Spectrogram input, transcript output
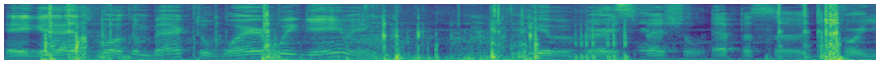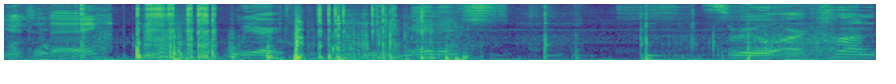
Hey guys, welcome back to Why Are We Gaming? We have a very special episode for you today. We are we managed through our con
